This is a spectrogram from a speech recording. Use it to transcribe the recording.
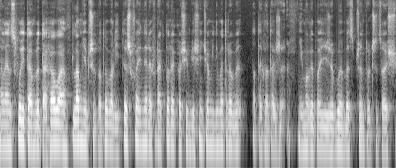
ale swój tam wytachała. Dla mnie przygotowali też fajny refraktorek 80 mm. Do tego także nie mogę powiedzieć, że byłem bez sprzętu czy coś.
